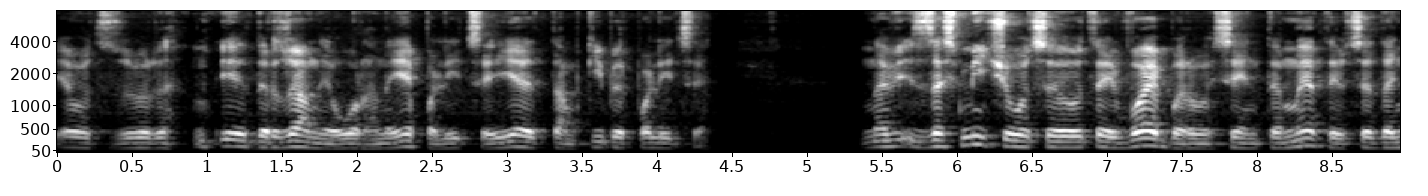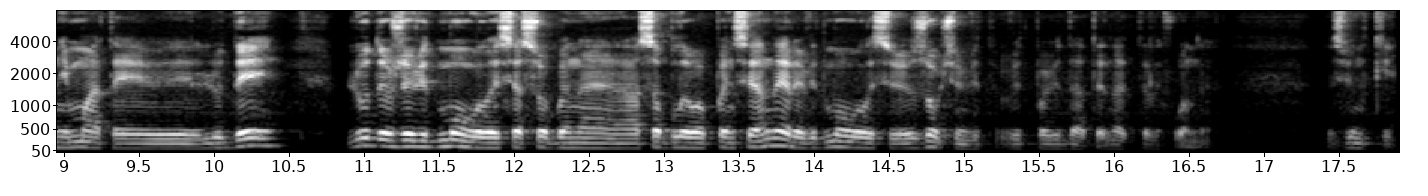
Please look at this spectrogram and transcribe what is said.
Я от, ну, є державні органи, є поліція, є там кіберполіція. Засмічуватися оцей вайбер, оцей інтернет, і це донімати людей. Люди вже відмовилися, особливо, особливо пенсіонери, відмовилися зовсім від, відповідати на телефонні дзвінки.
